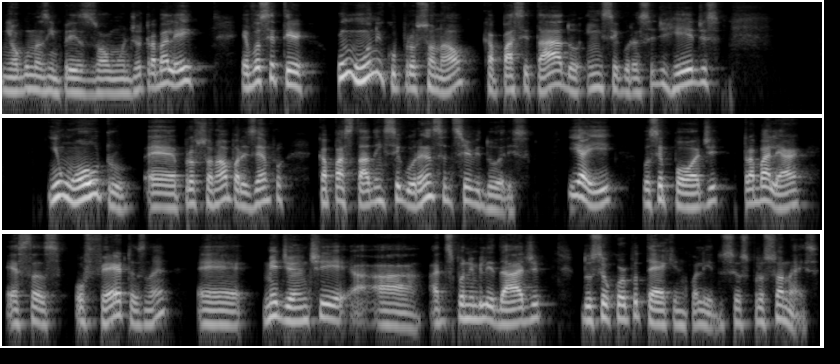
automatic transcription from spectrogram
em algumas empresas onde eu trabalhei, é você ter um único profissional capacitado em segurança de redes e um outro é, profissional, por exemplo, capacitado em segurança de servidores. E aí você pode trabalhar essas ofertas, né, é, mediante a, a, disponibilidade do seu corpo técnico ali, dos seus profissionais.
